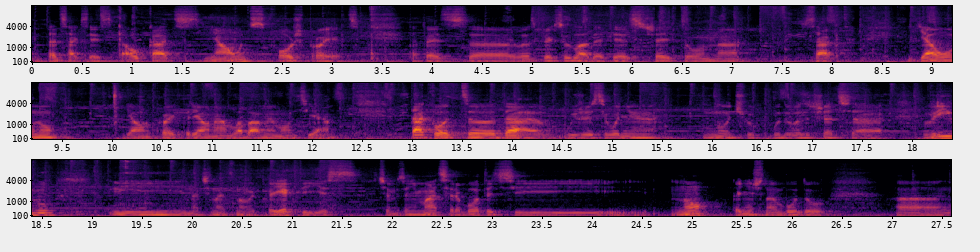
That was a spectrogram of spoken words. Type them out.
Un tad sāksies kaut kāds jauns, foršs projekts. Tāpēc uh, liels prieks uzlādēties šeit un uh, sākt jaunu, jaunu projektu ar jaunām, labām emocijām. Так вот, э, да, уже сегодня ночью буду возвращаться в Ригу и начинать новый проект, и есть чем заниматься, работать, и... но, конечно, буду э,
